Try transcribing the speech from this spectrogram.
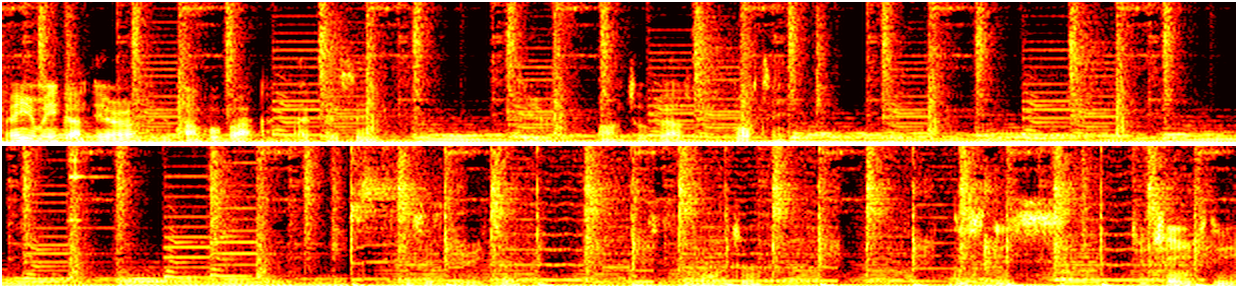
When you make an error, you can go back by pressing the undo button. This is the redo. This is the undo. This is to change the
